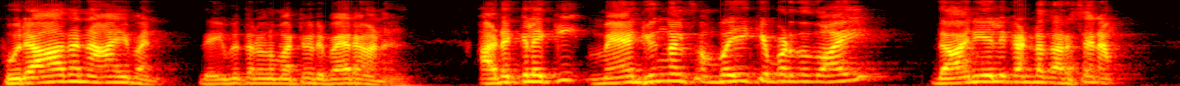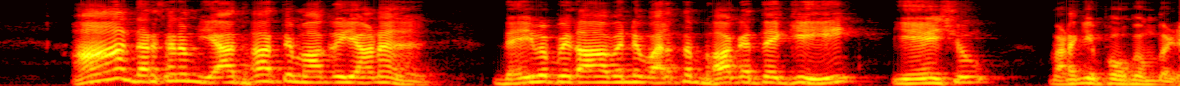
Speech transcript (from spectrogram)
പുരാതനായവൻ ദൈവത്തിനുള്ള മറ്റൊരു പേരാണ് അടുക്കലേക്ക് മേഘങ്ങൾ സംഭവിക്കപ്പെടുന്നതായി ദാനിയൽ കണ്ട ദർശനം. ആ ദർശനം യാഥാർത്ഥ്യമാകുകയാണ് ദൈവപിതാവിന്റെ വലത്ത് ഭാഗത്തേക്ക് യേശു മടങ്ങിപ്പോകുമ്പോൾ.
